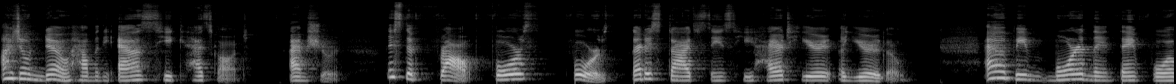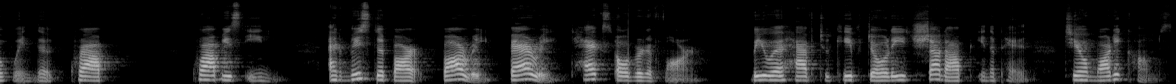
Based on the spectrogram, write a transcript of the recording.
I don't know how many aunts he has got. I'm sure this is the fourth fourth that is died since he hired here a year ago. I'll be more than thankful when the crop crop is in, and Mr. Bar- Barry Barry takes over the farm. We will have to keep Dolly shut up in the pen till Marty comes,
